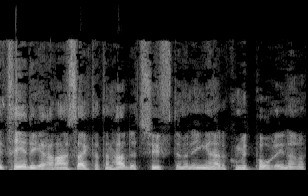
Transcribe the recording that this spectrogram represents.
as. tidigare hade han sagt att den hade ett syfte men ingen hade kommit på det innan.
